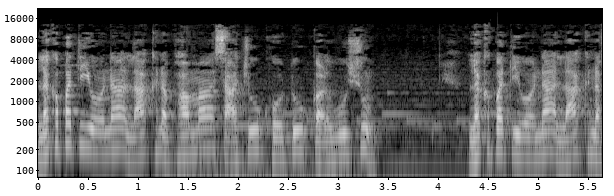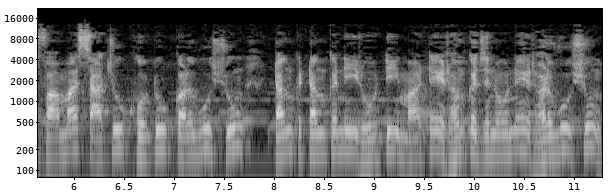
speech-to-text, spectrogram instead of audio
લખપતિઓના લાખ નફામાં સાચું ખોટું કળવું શું? લખપતિઓના લાખ નફામાં સાચું ખોટું કળવું શું? ટંક ટંકની રોટી માટે રંકજનોને રળવું શું?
